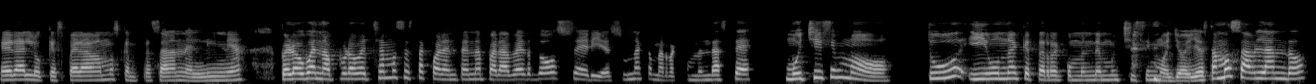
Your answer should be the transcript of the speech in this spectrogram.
era lo que esperábamos que empezaran en línea. Pero bueno, aprovechemos esta cuarentena para ver dos series, una que me recomendaste muchísimo tú y una que te recomendé muchísimo yo. Y estamos hablando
